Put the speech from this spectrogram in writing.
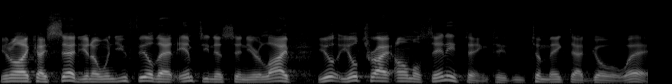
You know, like I said, you know, when you feel that emptiness in your life, you'll, you'll try almost anything to, to make that go away.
